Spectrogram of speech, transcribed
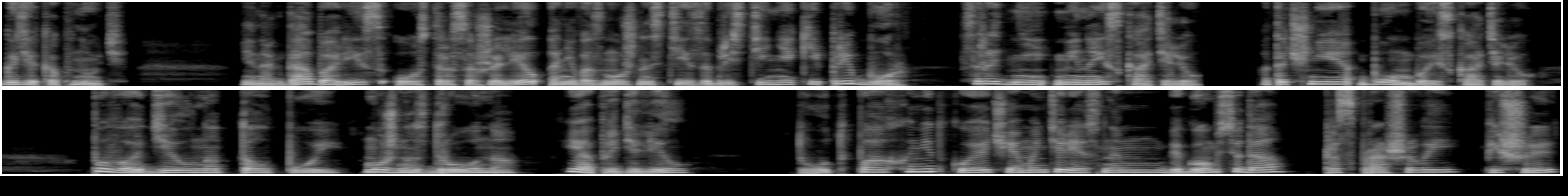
где копнуть. Иногда Борис остро сожалел о невозможности изобрести некий прибор, сродни миноискателю, а точнее бомбоискателю. Поводил над толпой, можно с дрона, и определил, Тут пахнет кое-чем интересным. Бегом сюда, расспрашивай, пиши.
